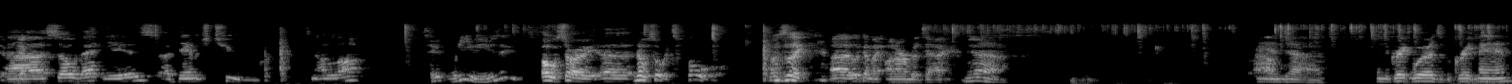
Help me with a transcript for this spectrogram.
yep, yep. Uh, so that is uh, damage two. It's not a lot. Two- What are you using? Oh, sorry. Uh, no, so it's four. I was like, uh, look at my unarmed attack. Yeah. And uh, in the great words of a great man,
